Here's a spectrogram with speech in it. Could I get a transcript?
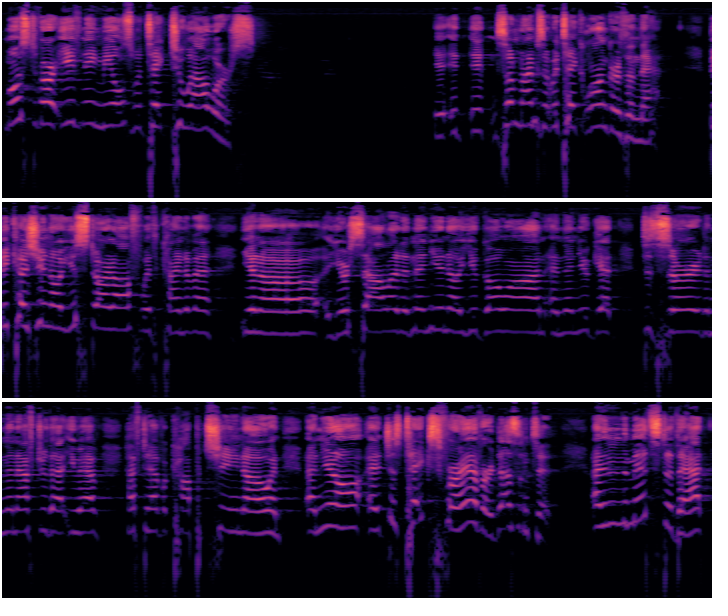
most of our evening meals would take 2 hours. It, it, it sometimes it would take longer than that because you know you start off with kind of a you know your salad and then you know you go on and then you get dessert and then after that you have have to have a cappuccino and and you know it just takes forever doesn't it? And in the midst of that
